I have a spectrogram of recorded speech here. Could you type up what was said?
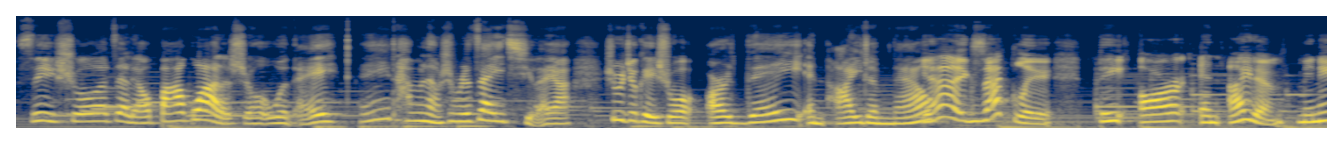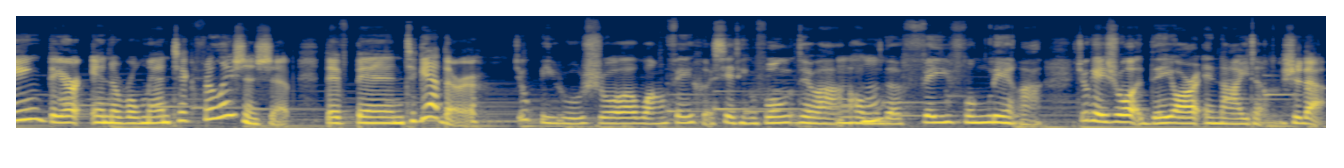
所以说在聊八卦的时候问，哎哎，他们俩是不是在一起了呀？是不是就可以说 Are they an item now? Yeah, exactly. They are an item, meaning they are in a romantic relationship. They've been together. 就比如说王菲和谢霆锋，对吧？我们的飞风恋啊，就可以说 They are an item。是的，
